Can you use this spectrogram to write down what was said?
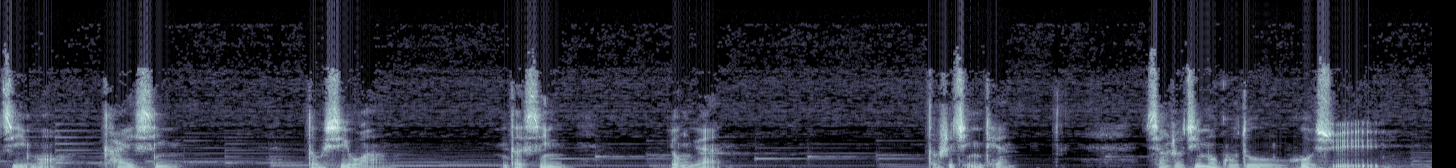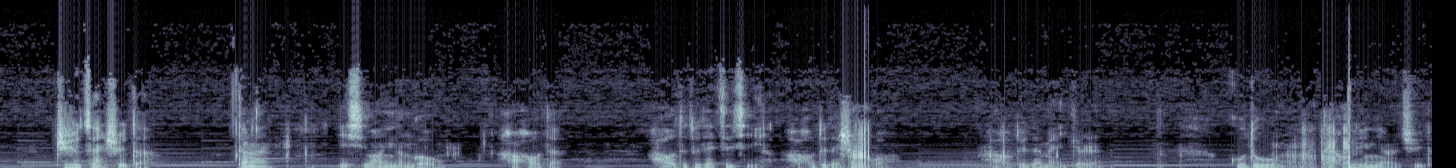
寂寞、开心，都希望你的心永远都是晴天。享受寂寞、孤独，或许只是暂时的。当然，也希望你能够好好的、好好的对待自己，好好对待生活。好好对待每一个人，孤独它会离你而去的，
